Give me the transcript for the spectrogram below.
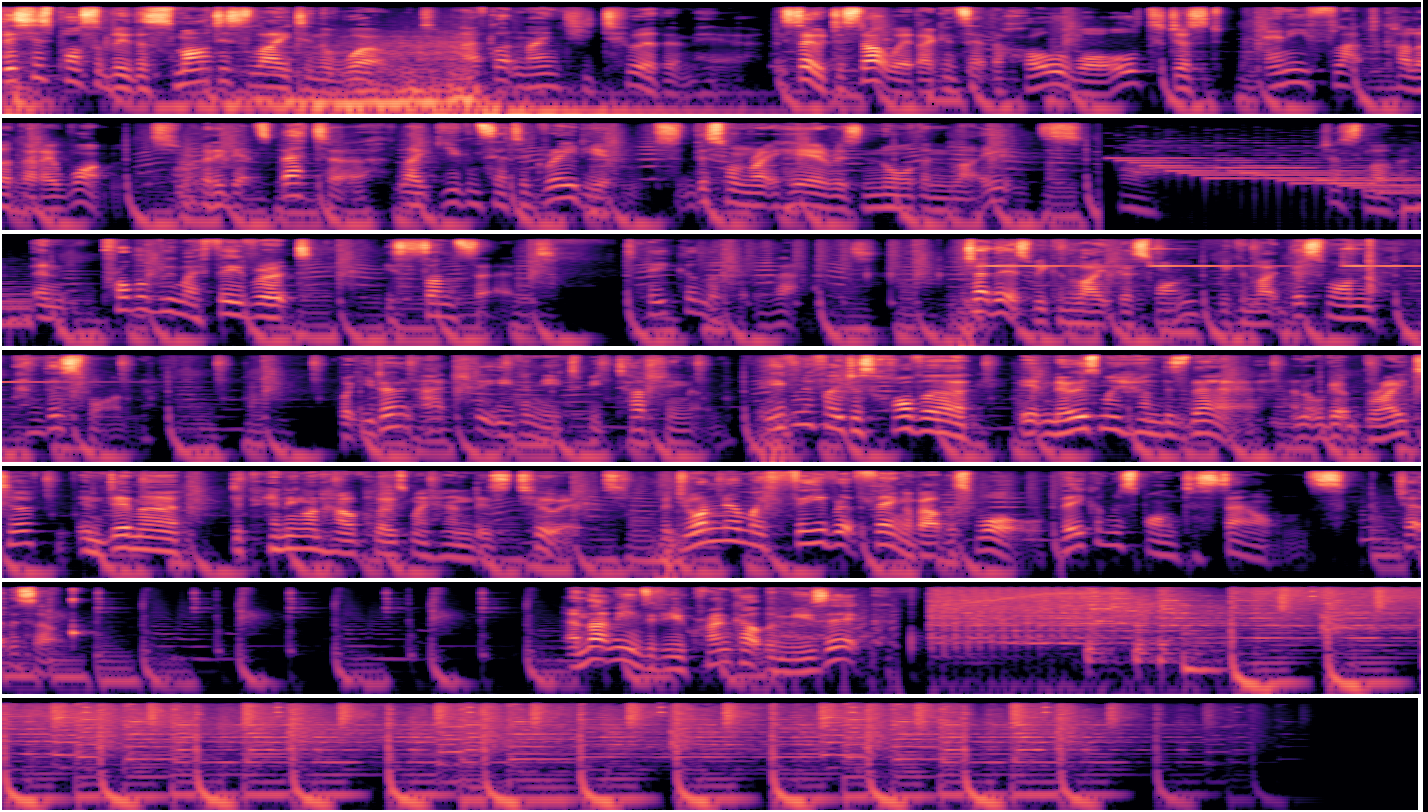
This is possibly the smartest light in the world, and I've got 92 of them here. So to start with, I can set the whole wall to just any flat color that I want. But it gets better, like you can set a gradient. This one right here is Northern Lights. Ah, just love it. And probably my favorite is Sunset. Take a look at that. Check this, we can light this one, we can light this one, and this one but you don't actually even need to be touching them. Even if I just hover, it knows my hand is there, and it will get brighter and dimmer depending on how close my hand is to it. But do you want to know my favourite thing about this wall? They can respond to sounds. Check this out. And that means if you crank out the music,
